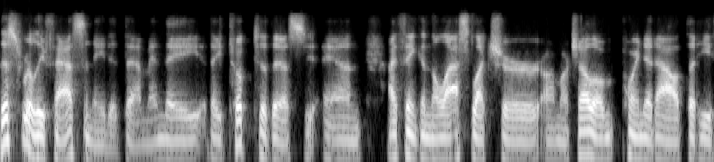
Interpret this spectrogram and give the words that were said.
This really fascinated them, and they they took to this. And I think in the last lecture, uh, Marcello pointed out that he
